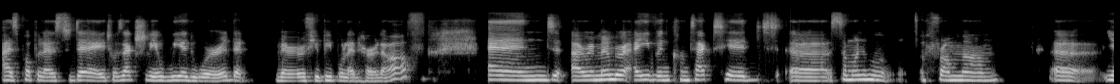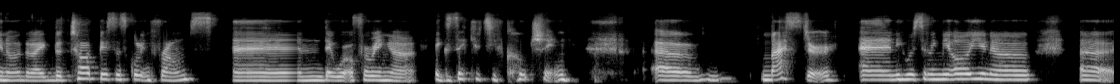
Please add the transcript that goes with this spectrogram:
as popular as today. It was actually a weird word that very few people had heard of. And I remember I even contacted uh, someone who from um, uh, you know the, like the top business school in France, and they were offering a executive coaching. Um, master and he was telling me oh you know uh,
